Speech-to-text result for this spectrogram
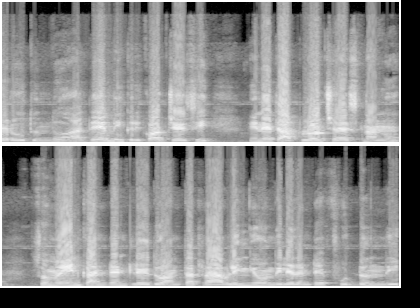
జరుగుతుందో అదే మీకు రికార్డ్ చేసి నేనైతే అప్లోడ్ చేస్తున్నాను. సో మెయిన్ కంటెంట్ లేదు. అంతా ట్రావెలింగే ఉంది లేదంటే ఫుడ్ ఉంది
